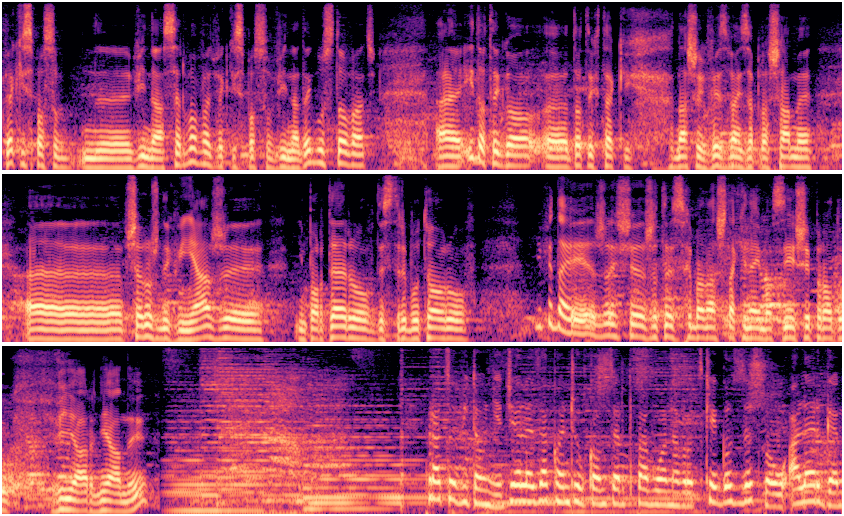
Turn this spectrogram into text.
w jaki sposób e, wina serwować, w jaki sposób wina degustować E, i do tego, e, do tych takich naszych wyzwań zapraszamy e, przeróżnych winiarzy, importerów, dystrybutorów, i wydaje że się, że to jest chyba nasz taki najmocniejszy produkt winiarniany. Pracowitą niedzielę zakończył koncert Pawła Nawrockiego z zespołu Allergen.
